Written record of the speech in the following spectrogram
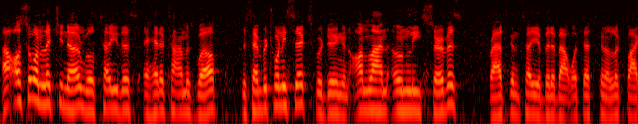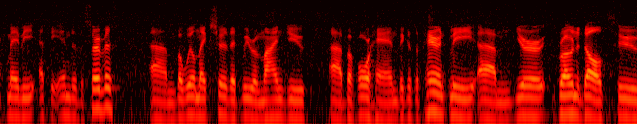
I also want to let you know, and we'll tell you this ahead of time as well. December 26th, we're doing an online only service. Brad's going to tell you a bit about what that's going to look like maybe at the end of the service, um, but we'll make sure that we remind you uh, beforehand because apparently um, you're grown adults who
